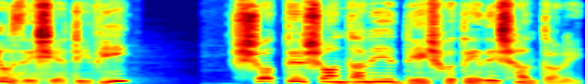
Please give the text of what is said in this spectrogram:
News Asia TV সত্যের সন্ধানে দেশ হতে দেশান্তরে।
